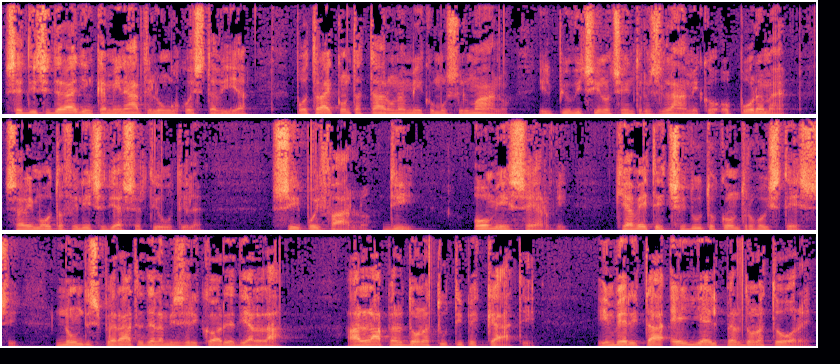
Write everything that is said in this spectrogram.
Se deciderai di incamminarti lungo questa via, potrai contattare un amico musulmano, il più vicino centro islamico, oppure me. Sarei molto felice di esserti utile. Sì, puoi farlo. Di, o miei servi, che avete ceduto contro voi stessi, non disperate della misericordia di Allah Allah perdona tutti i peccati. In verità Egli è il perdonatore,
